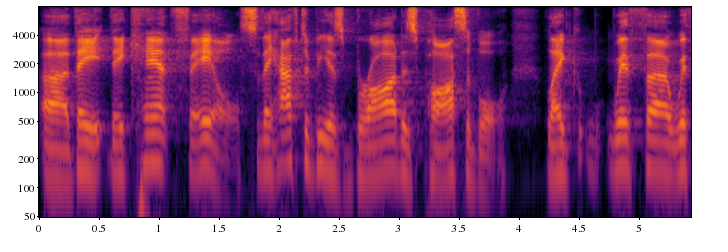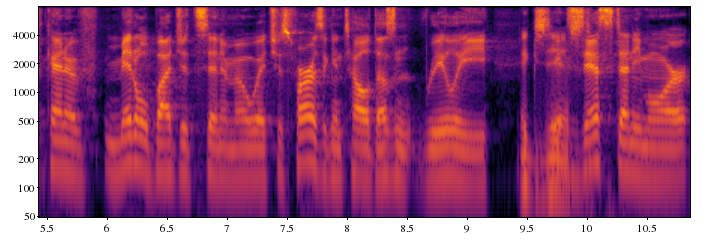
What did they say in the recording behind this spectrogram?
Uh, they they can't fail, so they have to be as broad as possible. Like with uh, with kind of middle budget cinema, which, as far as I can tell, doesn't really Exist. exist anymore.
